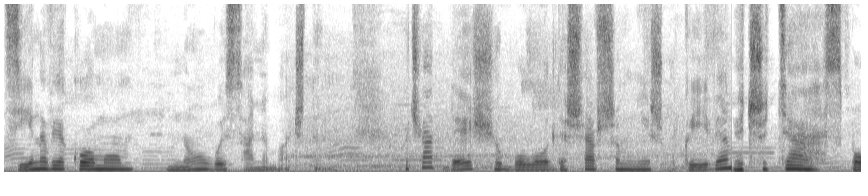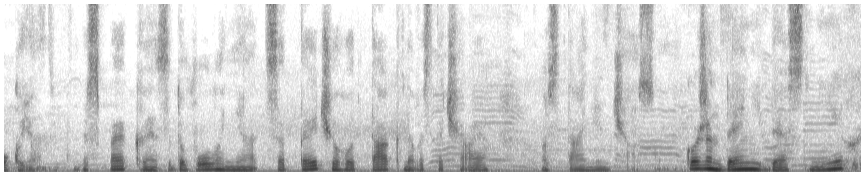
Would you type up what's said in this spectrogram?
ціни в якому, ну ви самі бачите. Хоча дещо було дешевшим, ніж у Києві. Відчуття спокою, безпеки, задоволення це те, чого так не вистачає останнім часом. Кожен день йде сніг,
